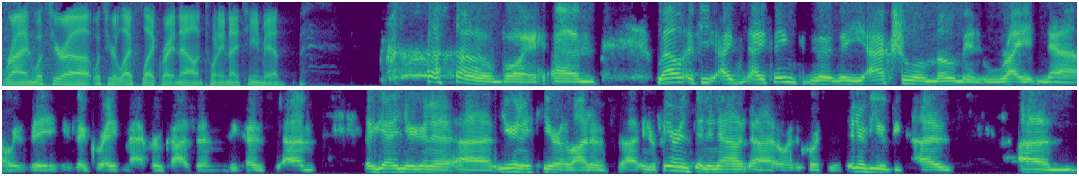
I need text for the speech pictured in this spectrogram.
Ryan, what's your uh, what's your life like right now in 2019, man? oh boy. Um, well, if you, I, I think the, the actual moment right now is a is a great macrocosm because, um, again, you're gonna uh, you're gonna hear a lot of uh, interference in and out uh, over the course of this interview because um,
